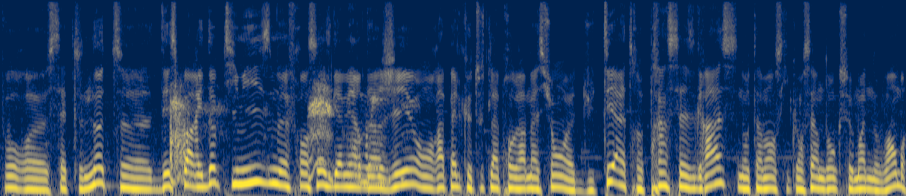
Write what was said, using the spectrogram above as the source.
pour euh, cette note d'espoir et d'optimisme, Françoise Gamerdinger. On rappelle que toute la programmation du théâtre Princesse Grasse, notamment en ce qui concerne donc ce mois de novembre,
